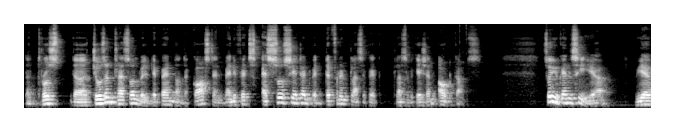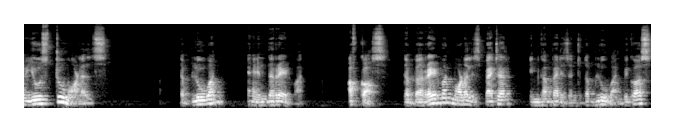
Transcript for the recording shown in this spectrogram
The, the chosen threshold will depend on the cost and benefits associated with different classifi classification outcomes. So you can see here, we have used two models, the blue one and the red one. Of course, the red one model is better in comparison to the blue one because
